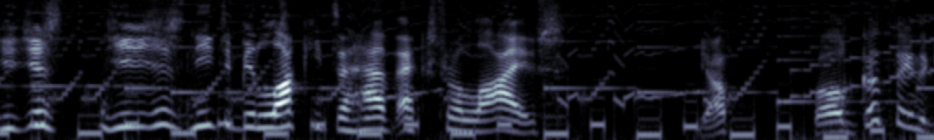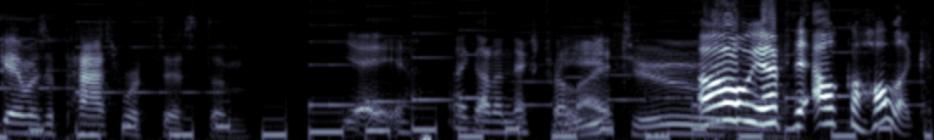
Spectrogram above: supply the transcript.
You just you just need to be lucky to have extra lives. Yup. Well, good thing the game has a password system. Yay, I got an extra Me life. too. Oh, we have the alcoholic.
